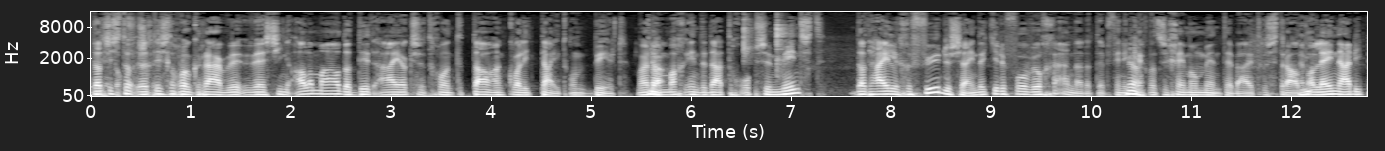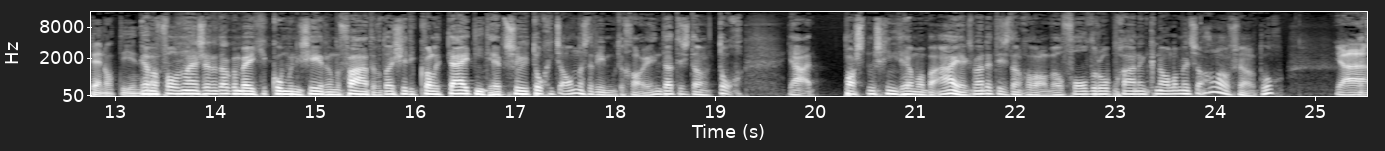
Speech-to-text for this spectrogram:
dat, is toch toch, dat is toch ook raar. We, we zien allemaal dat dit Ajax het gewoon totaal aan kwaliteit ontbeert. Maar Ja. dan mag inderdaad toch op zijn minst dat heilige vuur er zijn. Dat je ervoor wil gaan. Nou, dat heb- vind ik Ja. echt dat ze geen moment hebben uitgestraald. En- Alleen na die penalty Ja, inderdaad. maar volgens mij zijn het ook een beetje communicerende vaten. Want als je die kwaliteit niet hebt, zul je toch iets anders erin moeten gooien. En dat is dan toch, ja, het past misschien niet helemaal bij Ajax. Maar dat is dan gewoon wel vol erop gaan en knallen met z'n allen of zo, toch? Ja,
